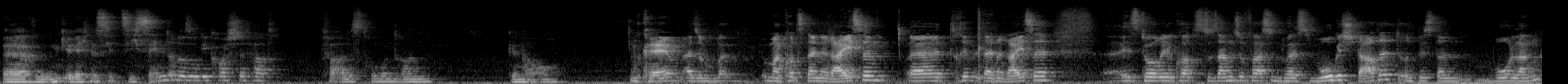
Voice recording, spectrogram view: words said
äh, wo umgerechnet 70 Cent oder so gekostet hat. Für alles drum und dran. Genau. Okay, also um mal kurz deine Reise, äh, deine Reise Historie kurz zusammenzufassen, du hast wo gestartet und bist dann wo lang?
